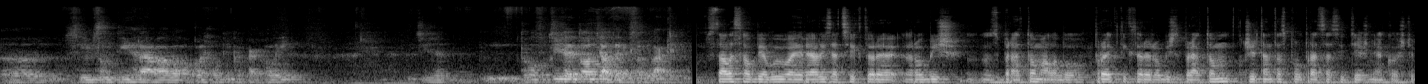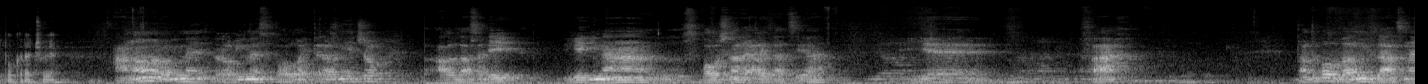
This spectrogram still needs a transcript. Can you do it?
uh, s ním som tý hrával o plechovky Coca-Coly. Čiže to, čiže to odtiaľ tedy sa vylaky. Stále sa objavujú aj realizácie, ktoré robíš s bratom, alebo projekty, ktoré robíš s bratom, čiže tam tá spolupráca si tiež nejako ešte pokračuje. Áno, robíme, robíme spolu aj teraz niečo, ale v zásade jediná spoločná realizácia je fach. Tam to bolo veľmi vzácne,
